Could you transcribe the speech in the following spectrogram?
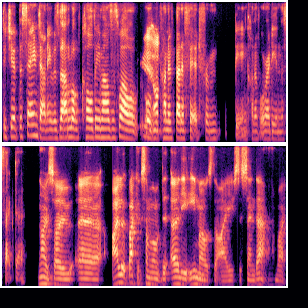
Did you have the same danny? Was that a lot of cold emails as well or, yeah, you kind of benefited from being kind of already in the sector? No so uh, i look back at some of the earlier emails that i used to send out and i'm like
